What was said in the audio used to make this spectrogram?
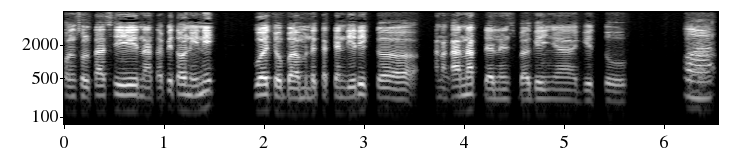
konsultasi nah tapi tahun ini gue coba mendekatkan diri ke anak-anak dan lain sebagainya gitu Wah,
